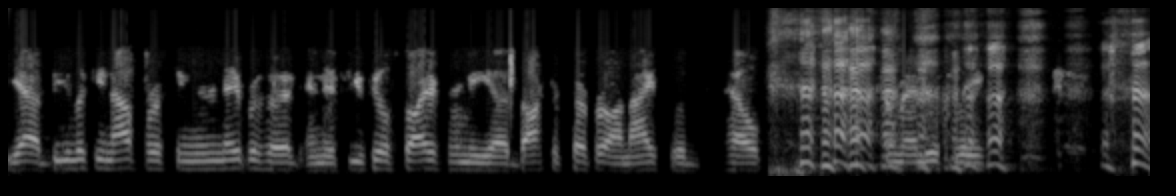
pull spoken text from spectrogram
Yeah, be looking out for us in your neighborhood. And if you feel sorry for me, uh, Dr. Pepper on ice would help. tremendously.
